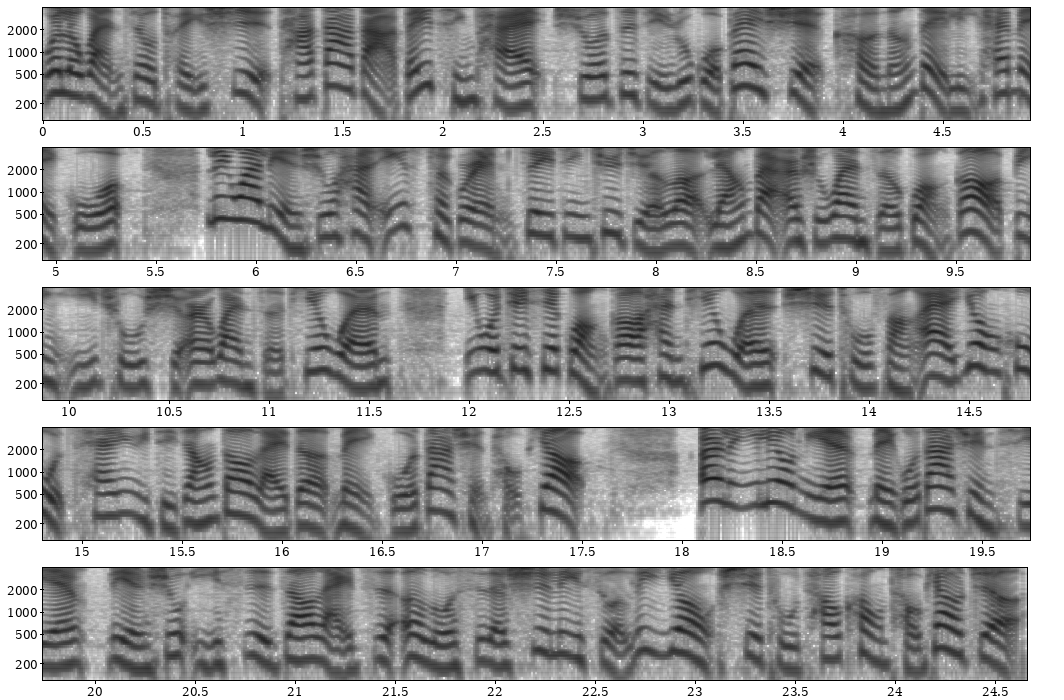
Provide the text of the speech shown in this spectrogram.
为了挽救颓势，他大打悲情牌，说自己如果败选，可能得离开美国。另外，脸书和 Instagram 最近拒绝了两百二十万则广告，并移除十二万则贴文，因为这些广告和贴文试图妨碍用户参与即将到来的美国大选投票。二零一六年美国大选前，脸书疑似遭来自俄罗斯的势力所利用，试图操控投票者。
